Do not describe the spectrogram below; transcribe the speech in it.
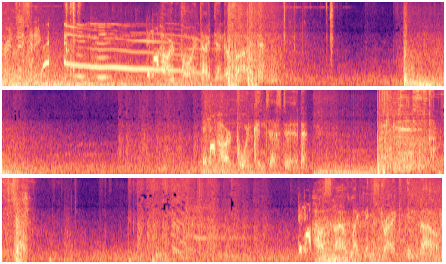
Transitioning. Hardpoint identified. Hardpoint contested. Hostile lightning strike inbound.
